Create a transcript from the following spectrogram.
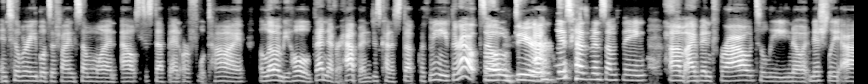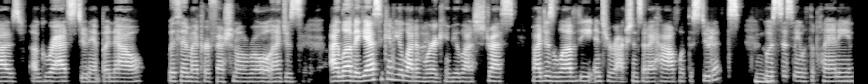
until we're able to find someone else to step in or full time. Lo and behold, that never happened. It just kind of stuck with me throughout. So oh dear, this has been something um, I've been proud to lead. You know, initially as a grad student, but now within my professional role, and I just I love it. Yes, it can be a lot of work, it can be a lot of stress. But I just love the interactions that I have with the students mm. who assist me with the planning,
